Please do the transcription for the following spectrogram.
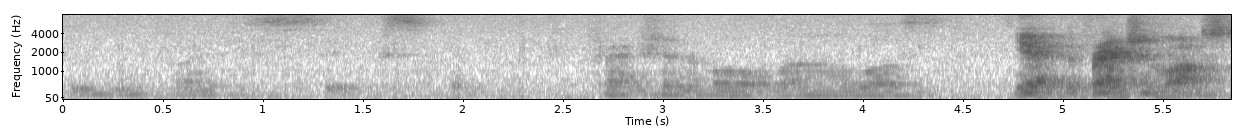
Seven, five, six. Fraction of, uh. Yeah, the fraction lost.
